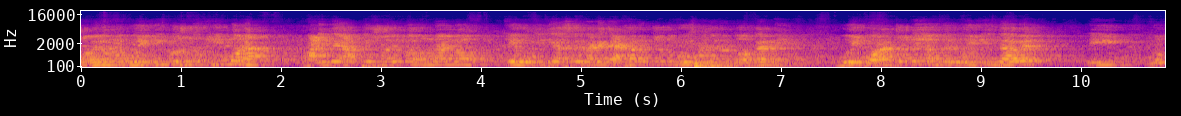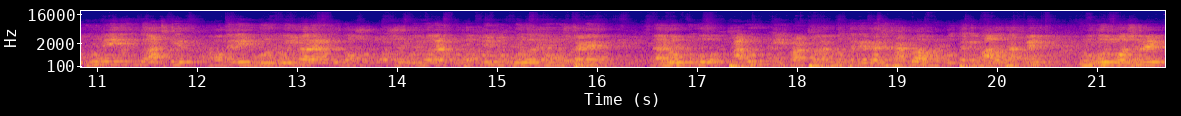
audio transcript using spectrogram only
সবাই আমরা বই কিনবো, শুধু কিনবো না বাড়িতে আত্মীয় স্বজন বা অন্যান্য কেউ অতিথি আসলে তাকে দেখানোর জন্য বই সাজানোর দরকার নেই। বই পড়ার জন্যই আমাদের বই কিনতে হবে। এই লক্ষ্য নিয়ে কিন্তু আজকে আমাদের এই বই- বইমেলার আজকে দশম বর্ষ বইমেলার প্রথম দিন উদ্বোধনী অনুষ্ঠানে লক্ষ্য থাকুক, এই প্রার্থনা প্রত্যেকের কাছে থাকল। আপনার প্রত্যেকে ভালো থাকবেন। নতুন বছরের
